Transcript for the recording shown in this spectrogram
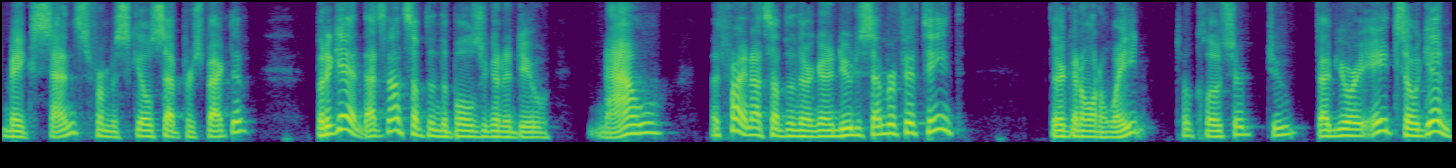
makes sense from a skill set perspective. But again, that's not something the Bulls are going to do now. That's probably not something they're going to do December 15th. They're going to want to wait till closer to February 8th. So again,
